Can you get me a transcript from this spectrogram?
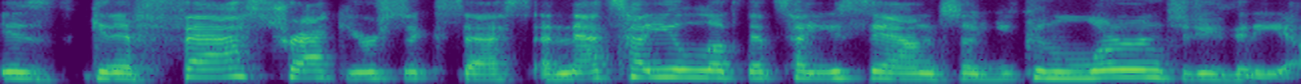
is going to fast track your success, and that's how you look, that's how you sound, so you can learn to do video.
